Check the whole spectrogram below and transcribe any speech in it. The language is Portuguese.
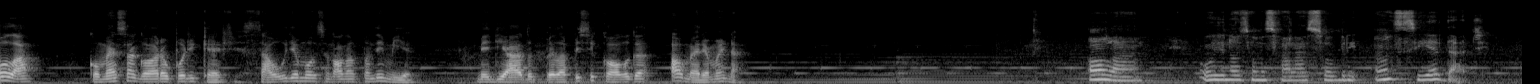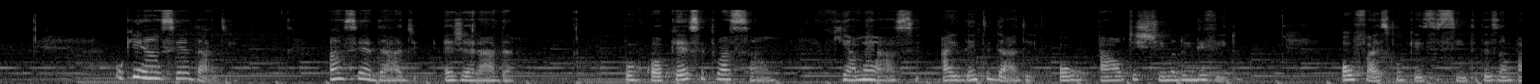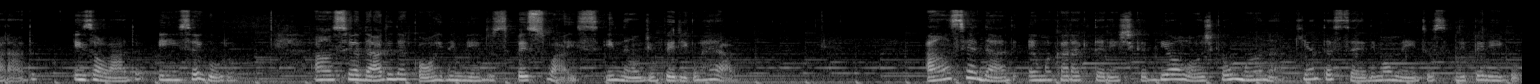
Olá! Começa agora o podcast Saúde Emocional na Pandemia, mediado pela psicóloga Alméria Mainar. Olá! Hoje nós vamos falar sobre ansiedade. O que é ansiedade? Ansiedade é gerada por qualquer situação que ameace a identidade ou a autoestima do indivíduo ou faz com que se sinta desamparado, isolado e inseguro. A ansiedade decorre de medos pessoais e não de um perigo real. A ansiedade é uma característica biológica humana que antecede momentos de perigo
